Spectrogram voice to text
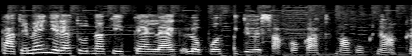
tehát hogy mennyire tudnak itt tényleg lopott időszakokat maguknak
